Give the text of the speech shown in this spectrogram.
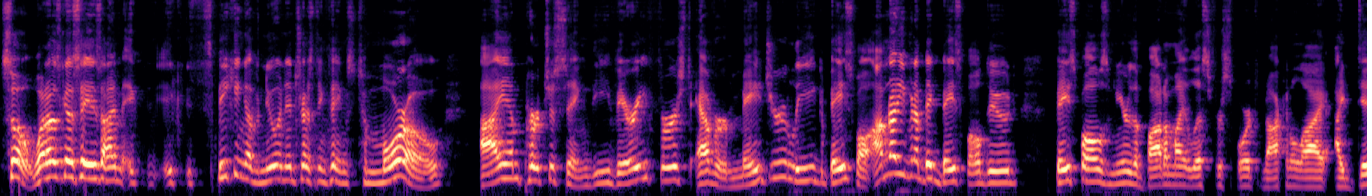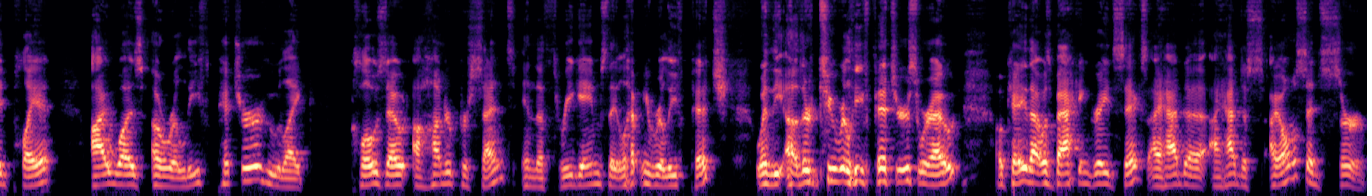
So, what I was going to say is, I'm eh, eh, speaking of new and interesting things. Tomorrow, I am purchasing the very first ever Major League Baseball. I'm not even a big baseball dude. Baseball's near the bottom of my list for sports. I'm not going to lie. I did play it. I was a relief pitcher who, like, closed out 100% in the three games they let me relief pitch when the other two relief pitchers were out okay that was back in grade 6 i had to i had to i almost said serve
